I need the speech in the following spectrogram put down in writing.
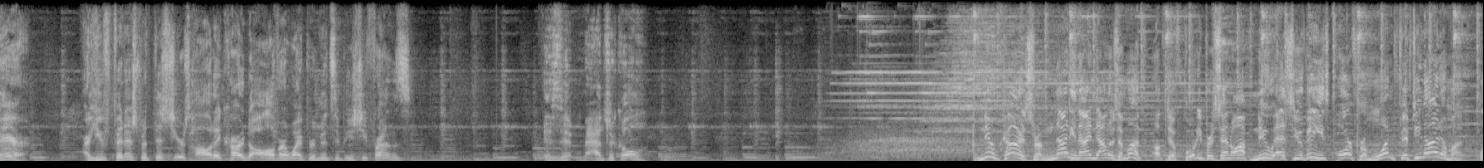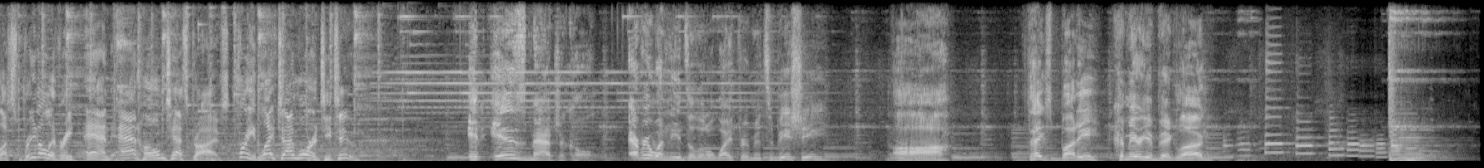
Bear, are you finished with this year's holiday card to all of our White Bear Mitsubishi friends? Is it magical? New cars from $99 a month, up to 40% off new SUVs, or from $159 a month, plus free delivery and at-home test drives. Free lifetime warranty too. It is magical. Everyone needs a little White Bear Mitsubishi. Ah, thanks, buddy. Come here, you big lug.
